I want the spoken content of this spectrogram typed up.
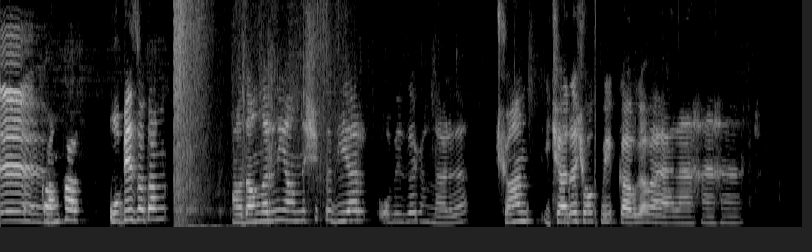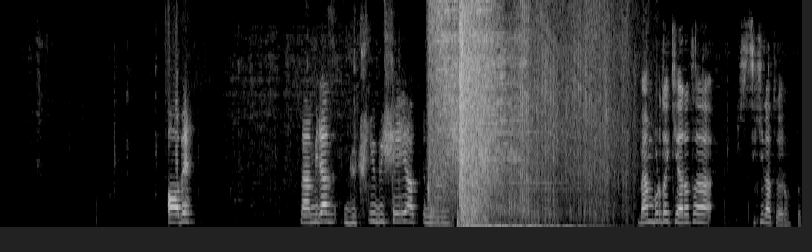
Eee. Kanka obez adam adamlarını yanlışlıkla diğer obeze gönderdi. Şu an içeride çok büyük kavga var. Abi ben biraz güçlü bir şey yaptım yani. Ben buradaki yarata skill atıyorum. Dur.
